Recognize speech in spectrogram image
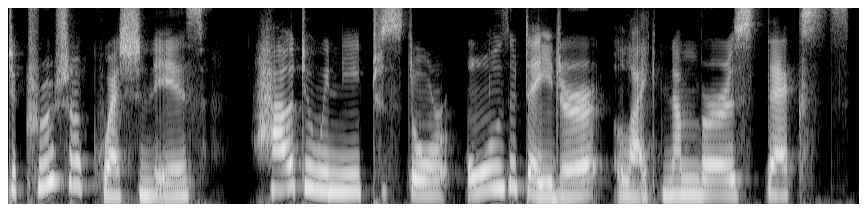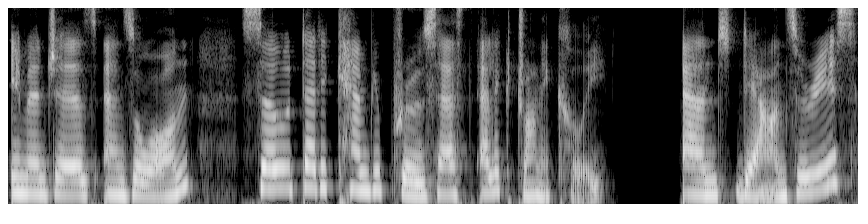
the crucial question is, how do we need to store all the data like numbers, texts, images and so on so that it can be processed electronically? And the answer is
